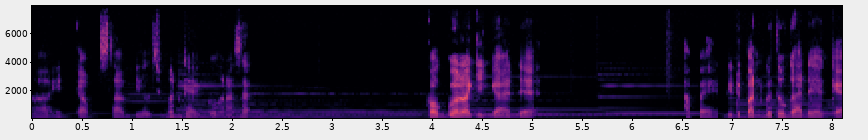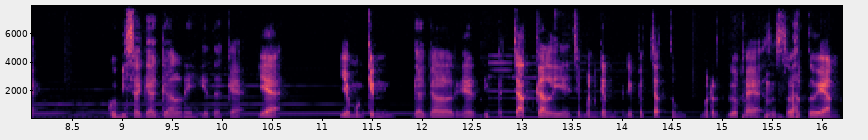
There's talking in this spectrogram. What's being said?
uh, income stabil. Cuman kayak gue ngerasa kok gue lagi nggak ada apa ya di depan gue tuh nggak ada yang kayak gue bisa gagal nih gitu. Kayak ya ya mungkin gagalnya dipecat kali ya. Cuman kan dipecat tuh menurut gue kayak sesuatu yang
